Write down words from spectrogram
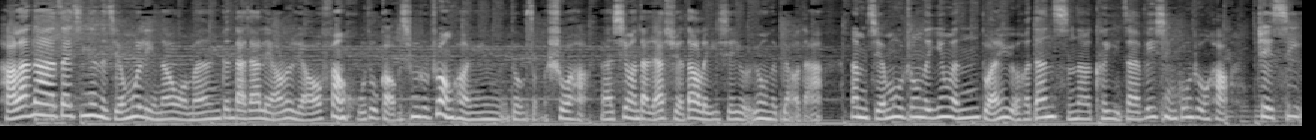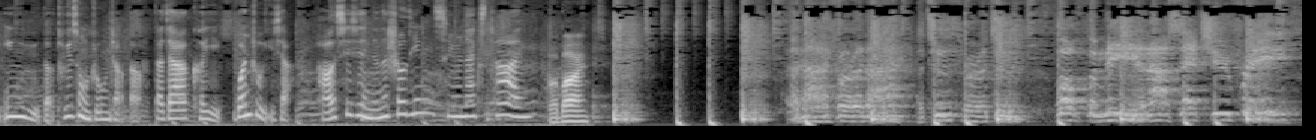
好了，那在今天的节目里呢，我们跟大家聊了聊犯糊涂、搞不清楚状况英语都怎么说哈。那希望大家学到了一些有用的表达。 那么节目中的英文短语和单词呢，可以在微信公众号 JC 英语的推送中找到，大家可以关注一下。好，谢谢您的收听，See you next time，拜拜。An eye for an eye, a tooth for a tooth. Vote for me and I'll set you free.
